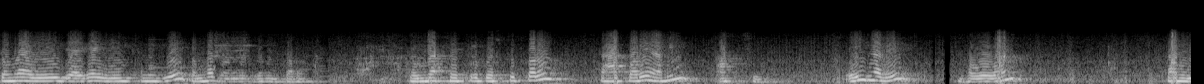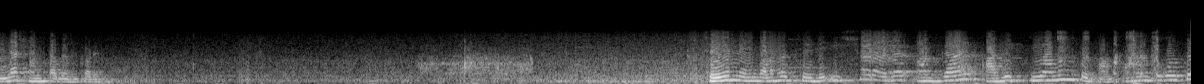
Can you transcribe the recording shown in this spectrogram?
তোমরা এই জায়গায় এইখানে গিয়ে তোমরা জন্মগ্রহণ করো। তোমরা ক্ষেত্র প্রস্তুত করো, তারপরে আমি আসছি। এইভাবে ভগবান তার লীলা সম্পাদন করেন। সেই জন্যই বলা হচ্ছে যে ঈশ্বর আজ্ঞায় আগে কি অনন্ত ধাম? অনন্ত বলতে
